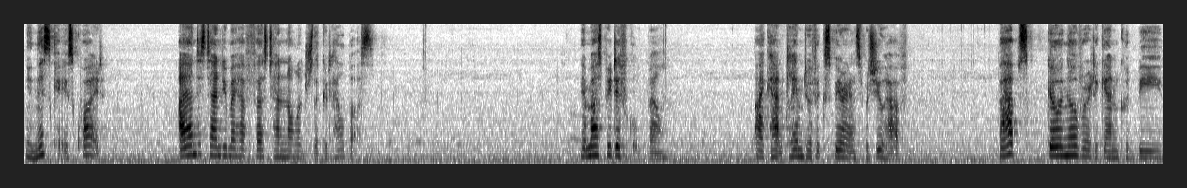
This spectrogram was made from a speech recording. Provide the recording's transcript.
In this case, quite. I understand you may have first-hand knowledge that could help us. It must be difficult, Bell. I can't claim to have experienced what you have. Perhaps going over it again could be...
